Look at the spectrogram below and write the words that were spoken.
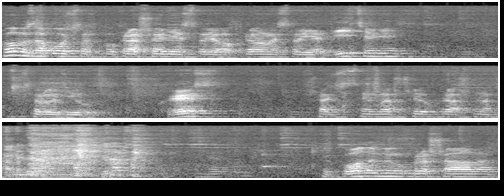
Он заботился об украшении своего храма, своей обители, соорудил крест, шачественной мощи, украшенный камнями, иконами украшала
